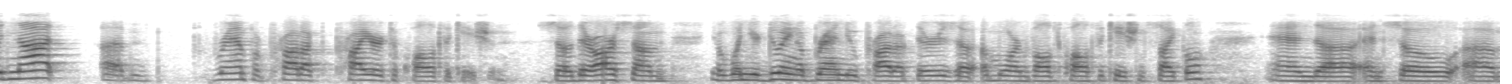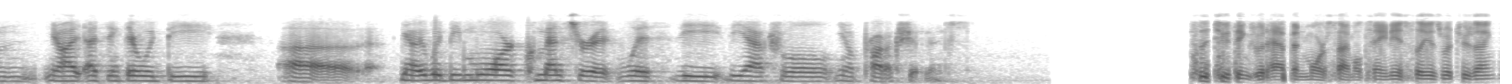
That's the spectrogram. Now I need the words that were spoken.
would not um, ramp a product prior to qualification. So there are some. You know, when you're doing a brand-new product, there is a more involved qualification cycle. And uh and so um you know, I think there would be, uh, you know, it would be more commensurate with the actual, you know, product shipments. The two things would happen more simultaneously, is what you're saying?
